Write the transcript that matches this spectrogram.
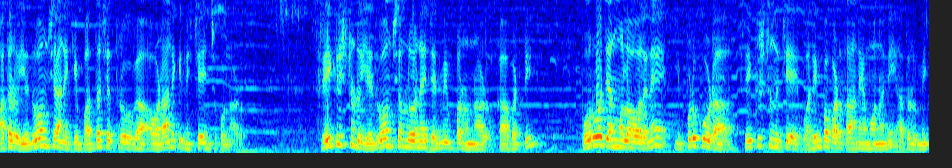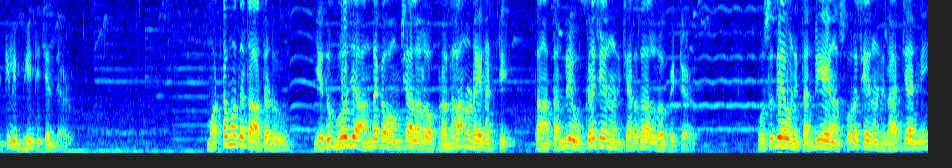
అతడు యదువంశానికి బద్ధశత్రువుగా అవడానికి నిశ్చయించుకున్నాడు. శ్రీకృష్ణుడు యదువంశంలోనే జన్మింపనున్నాడు కాబట్టి పూర్వజన్మలో వలనే ఇప్పుడు కూడా శ్రీకృష్ణునిచే వధింపబడతానేమోనని అతడు మిక్కిలి భీతి చెందాడు. మొట్టమొదట అతడు యదుభోజ అందక వంశాలలో ప్రధానుడైనట్టి తన తండ్రి ఉగ్రసేనుని చెరసాలలో పెట్టాడు. వసుదేవుని తండ్రి అయిన సూరసేనుని రాజ్యాన్ని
